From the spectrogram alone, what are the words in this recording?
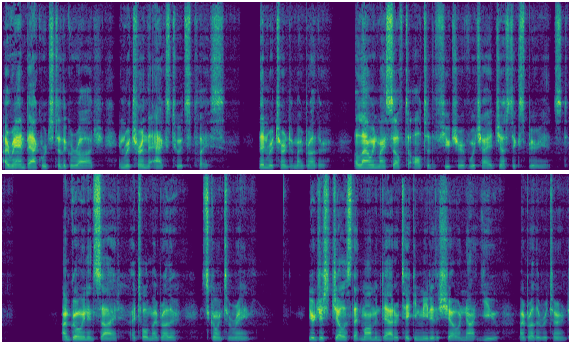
I ran backwards to the garage and returned the axe to its place then returned to my brother, allowing myself to alter the future of which I had just experienced. I'm going inside, I told my brother. It's going to rain. You're just jealous that mom and dad are taking me to the show and not you, my brother returned.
